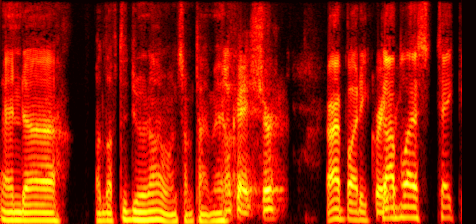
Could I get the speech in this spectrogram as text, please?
And uh, I'd love to do another one sometime, man. Okay, sure. All right, buddy. Great. God bless. Take care.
